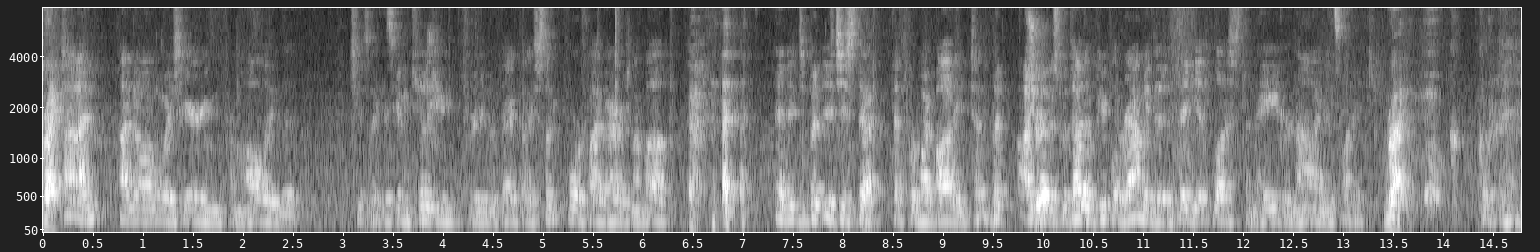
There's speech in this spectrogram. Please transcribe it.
Right. I, I know I'm always hearing from Holly that she's like, it's gonna kill you for the fact that I sleep four or five hours and I'm up. And it's, but it's just that, that's where my body, t- but I Sure. notice with other people around me that if they get less than eight or nine, it's like, Right. go to bed.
